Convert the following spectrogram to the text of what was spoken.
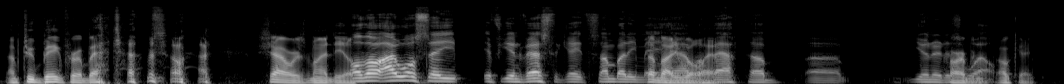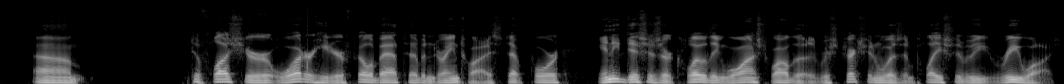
I'm too big for a bathtub, so shower's my deal. Although I will say, if you investigate, somebody may Somebody have a have. bathtub uh, unit carbon. as well. Okay. Um, to flush your water heater, fill a bathtub and drain twice. Step four: any dishes or clothing washed while the restriction was in place should be rewashed.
